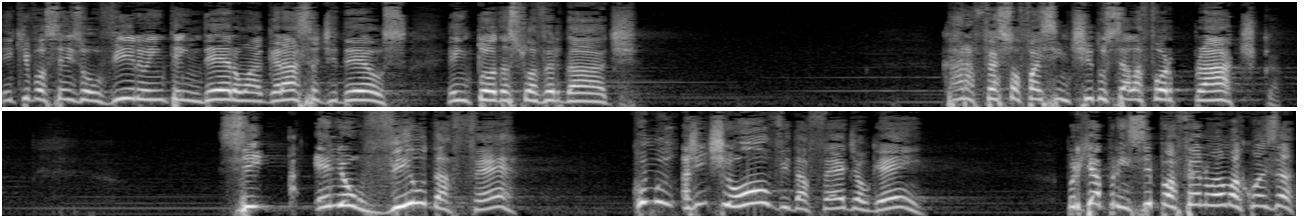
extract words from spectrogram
em que vocês ouviram e entenderam a graça de Deus em toda a sua verdade. Cara, a fé só faz sentido se ela for prática. Se ele ouviu da fé, como a gente ouve da fé de alguém? Porque a princípio a fé não é uma coisa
